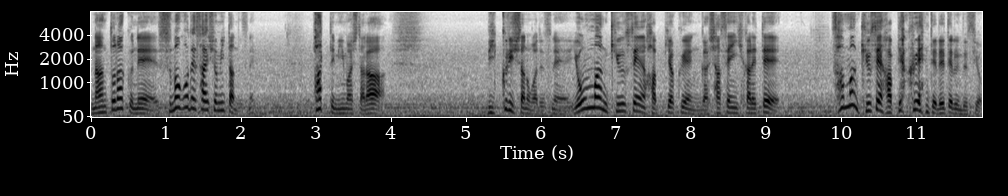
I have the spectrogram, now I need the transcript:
なんとなくねスマホで最初見たんですね。パッて見ましたらびっくりしたのがですね4万9800円が車線引かれて3万9800円って出てるんですよ。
